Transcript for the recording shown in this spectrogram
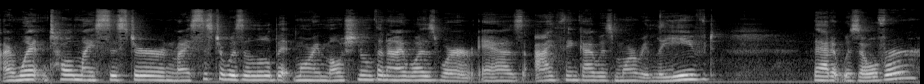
I went and told my sister, and my sister was a little bit more emotional than I was, whereas I think I was more relieved that it was over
